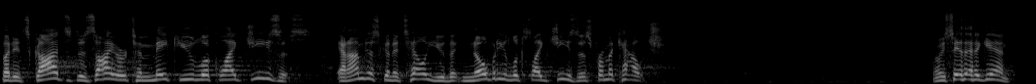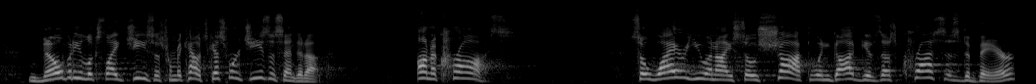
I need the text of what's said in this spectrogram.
but it's God's desire to make you look like Jesus. And I'm just going to tell you that nobody looks like Jesus from a couch. Let me say that again. Nobody looks like Jesus from a couch. Guess where Jesus ended up? On a cross. So, why are you and I so shocked when God gives us crosses to bear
